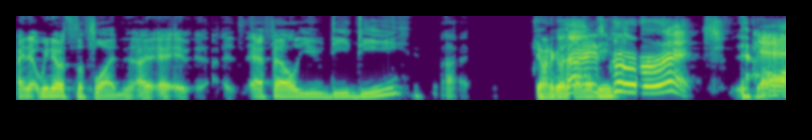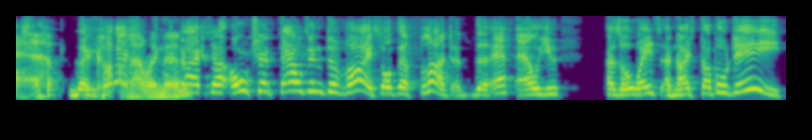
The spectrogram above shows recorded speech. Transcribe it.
I know. We know it's the flood. I, F L U D D. You want to go with That D? correct. Yeah, The good call on Flash that one then. Liquidizer Ultra Dousing Device, or the Flood, the FLU, as always, a nice double D.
